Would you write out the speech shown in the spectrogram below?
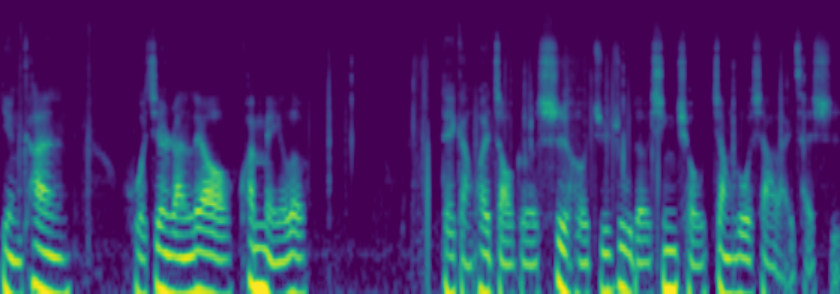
眼看火箭燃料快没了，得赶快找个适合居住的星球降落下来才是。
